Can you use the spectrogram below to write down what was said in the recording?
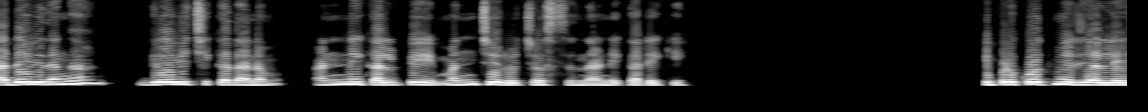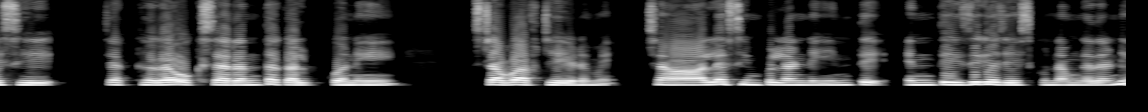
అదేవిధంగా గ్రేవీ చిక్కదనం అన్ని కలిపి మంచి రుచి వస్తుందండి కర్రీకి. ఇప్పుడు కొత్తిమీర జల్లేసి చక్కగా ఒకసారి అంతా కలుపుకొని స్టవ్ ఆఫ్ చేయడమే. చాలా సింపుల్ అండి. ఇంతే ఎంత ఈజీగా చేసుకున్నాం కదండి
